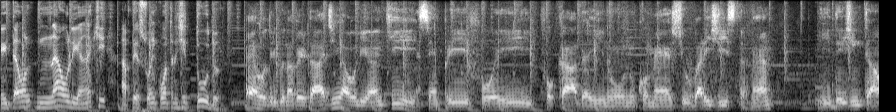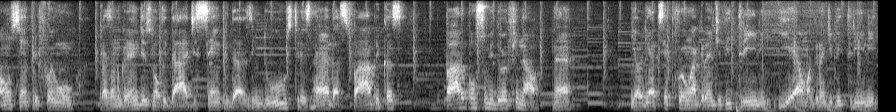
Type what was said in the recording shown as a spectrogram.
Então, na Olianque, a pessoa encontra de tudo. É, Rodrigo, na verdade, a Olianque sempre foi focada aí no, no comércio varejista, né? E desde então sempre foi um, trazendo grandes novidades sempre das indústrias, né, das fábricas para o consumidor final, né? E a Olianque sempre foi uma grande vitrine e é uma grande vitrine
